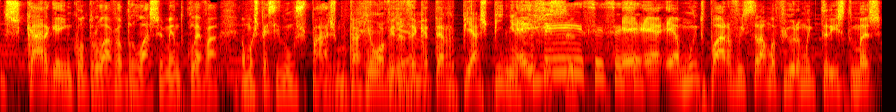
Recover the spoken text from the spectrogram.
descarga incontrolável de relaxamento que leva a, a uma espécie de um espasmo. Está aqui um ouvido a é- dizer que até arrepia a espinha. é isso. Sim, sim, sim, é, sim. é- é muito parvo e será uma figura muito triste, mas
